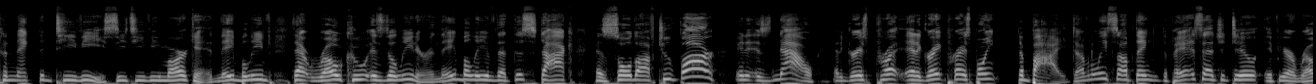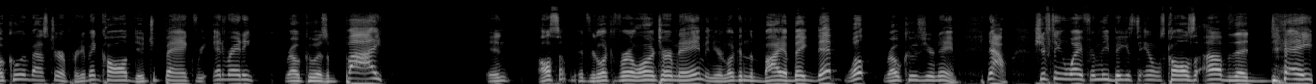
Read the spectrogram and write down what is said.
connected TV, CTV market. And they believe that Roku is the leader. And they believe that this stock has sold off too far and it is now at a great, at a great price point to buy. Definitely something to pay attention to if you're a Roku investor. A pretty big call. Deutsche Bank reiterating Roku is a buy. And Also, if you're looking for a long term name and you're looking to buy a big dip, well, Roku's your name. Now, shifting away from the biggest analyst calls of the day,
